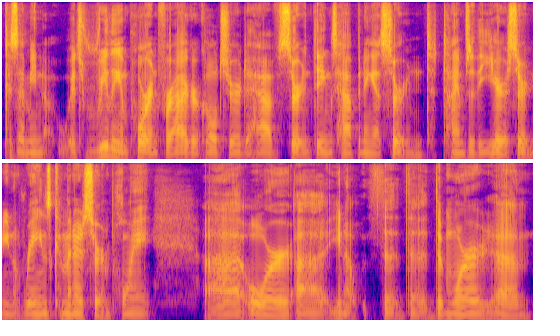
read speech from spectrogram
because I mean it's really important for agriculture to have certain things happening at certain times of the year. Certain you know rains come in at a certain point, uh, or uh, you know the the the more um,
